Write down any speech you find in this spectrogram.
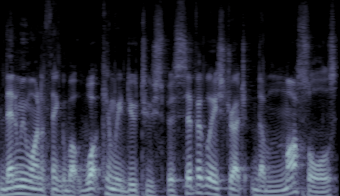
Then we wanna think about what can we do to specifically stretch the muscles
